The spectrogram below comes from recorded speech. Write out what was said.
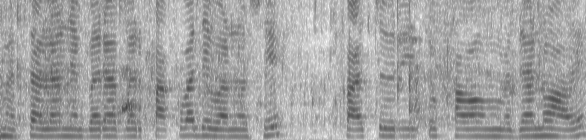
મસાલાને બરાબર પાકવા દેવાનો છે. કાચો રહે તો ખાવામાં મજા ન આવે.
